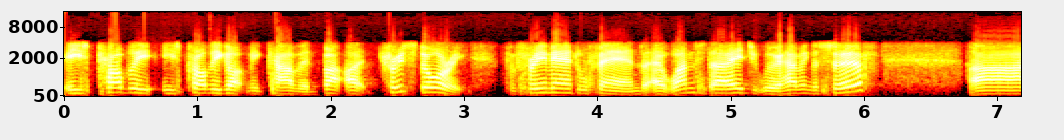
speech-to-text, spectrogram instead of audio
he's probably he's probably got me covered. But uh, true story for Fremantle fans. At one stage, we were having a surf. Uh,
